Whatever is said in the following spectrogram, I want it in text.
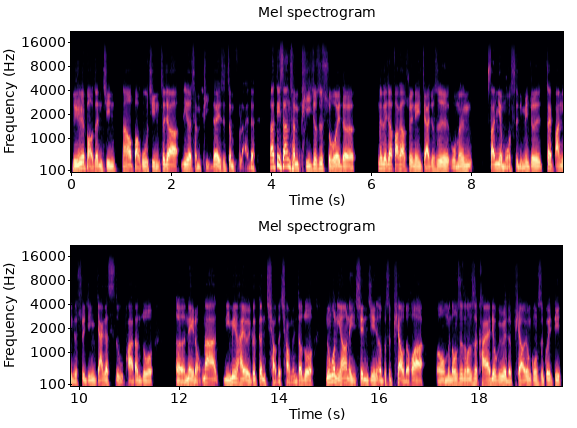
履约保证金，然后保固金，这叫第二层皮，这也是政府来的。那第三层皮就是所谓的那个叫发票税那一家，就是我们商业模式里面就是再把你的税金加个四五趴当做呃内容。那里面还有一个更巧的巧门，叫做如果你要领现金而不是票的话。呃，我们公司公司开六个月的票，用公司规定，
